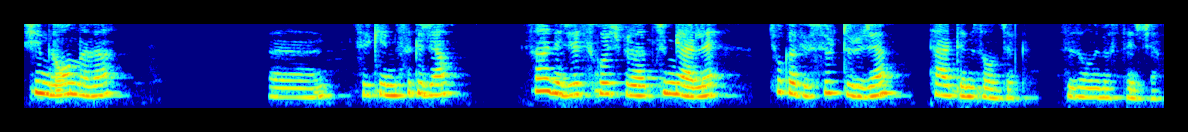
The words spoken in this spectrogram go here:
Şimdi onlara e, sirkemi sıkacağım. Sadece Scotch Brite süngerle çok hafif sürttüreceğim. Tertemiz olacak. Size onu göstereceğim.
